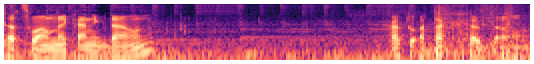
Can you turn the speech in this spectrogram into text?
That's one mechanic down. How to attack her down.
